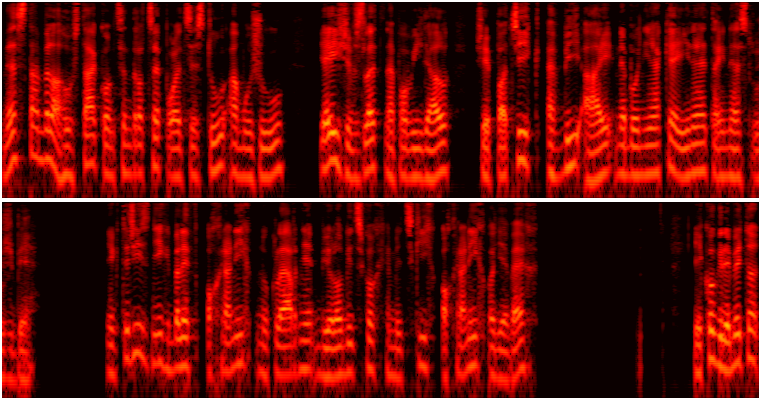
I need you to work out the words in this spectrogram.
Dnes tam byla hustá koncentrace policistů a mužů, jejíž vzhled napovídal, že patří k FBI nebo nějaké jiné tajné službě. Někteří z nich byli v ochranných nukleárně biologicko-chemických ochranných oděvech, jako kdyby to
